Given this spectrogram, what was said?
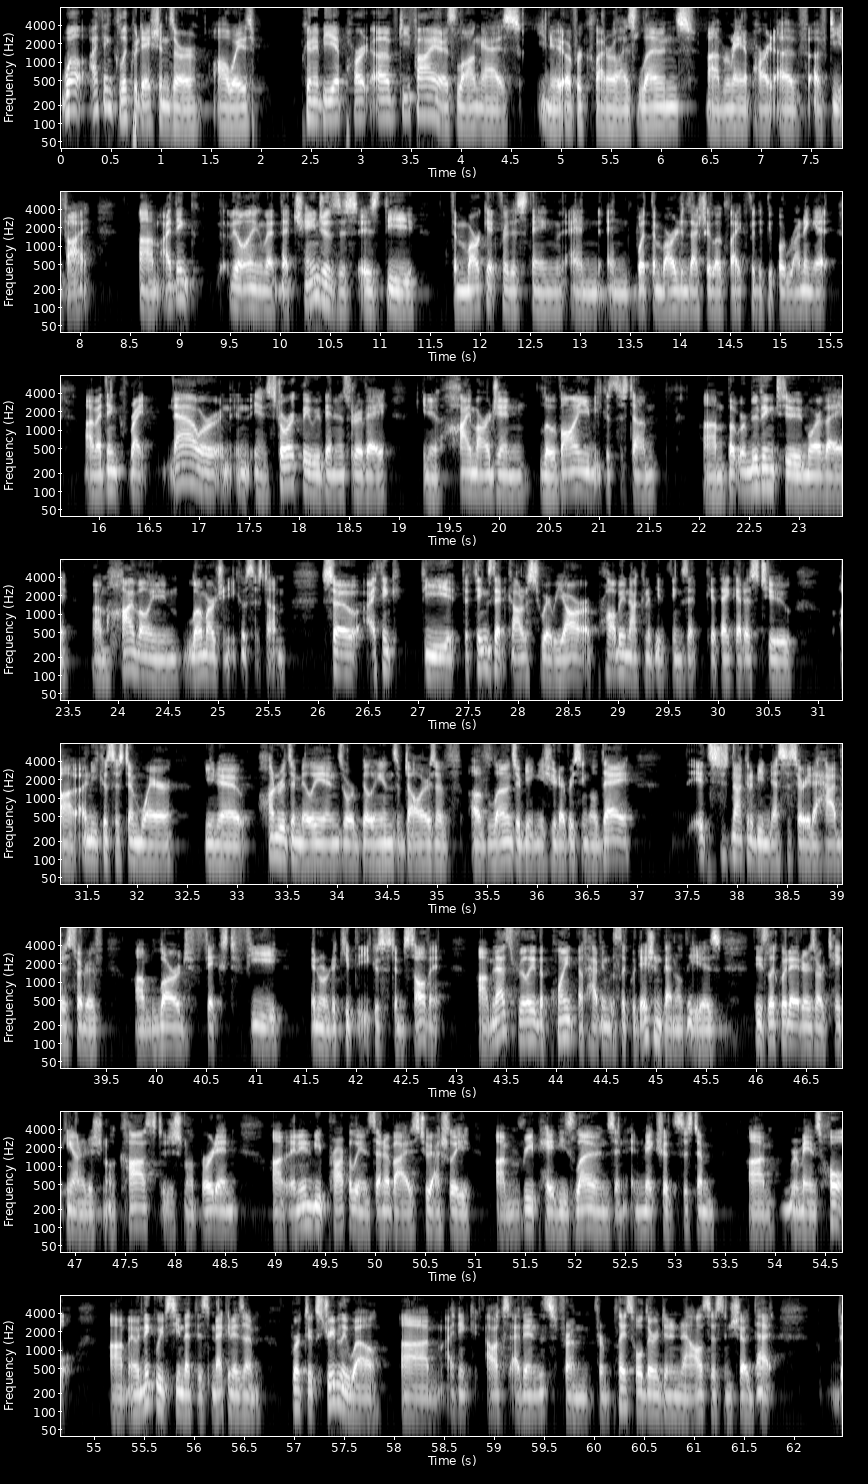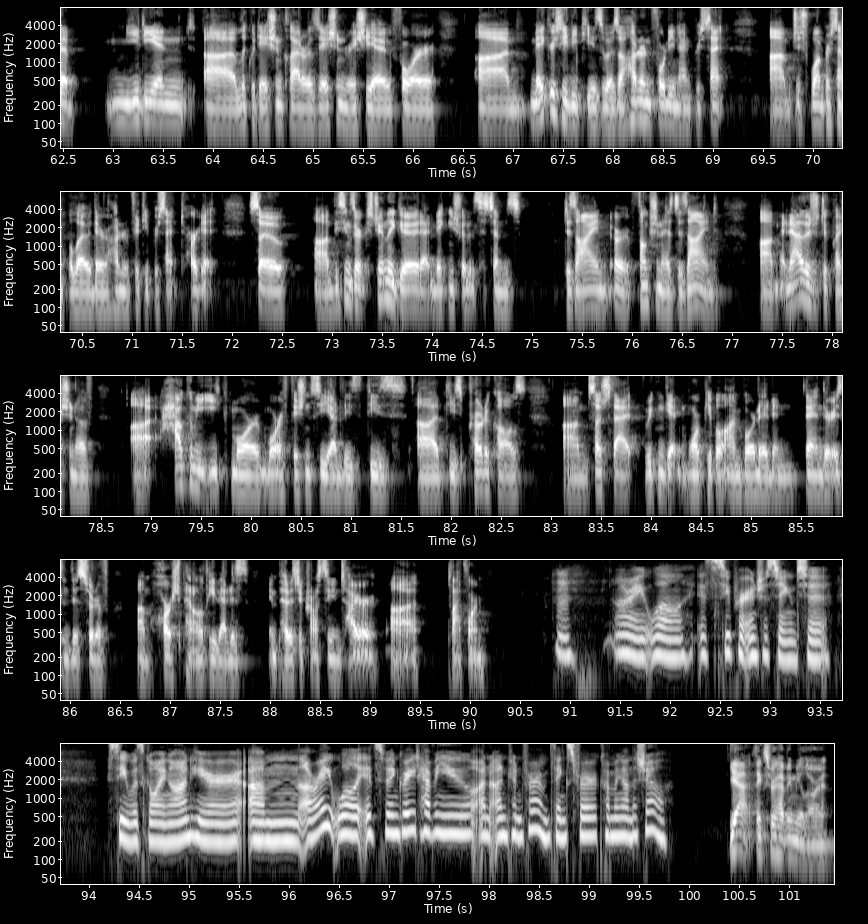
Well, I think liquidations are always going to be a part of DeFi as long as you know over collateralized loans um, remain a part of of DeFi. Um, I think the only thing that, that changes is, is the the market for this thing and and what the margins actually look like for the people running it. Um, I think right now or in, in, historically we've been in sort of a you know high margin, low volume ecosystem, um, but we're moving to more of a um, high volume, low margin ecosystem. So I think the the things that got us to where we are are probably not going to be the things that get, that get us to uh, an ecosystem where you know hundreds of millions or billions of dollars of of loans are being issued every single day. It's just not going to be necessary to have this sort of um, large fixed fee in order to keep the ecosystem solvent. Um, that's really the point of having this liquidation penalty is these liquidators are taking on additional cost, additional burden. Um, they need to be properly incentivized to actually um, repay these loans and, and, make sure the system um, remains whole. Um, and I think we've seen that this mechanism worked extremely well. Um, I think Alex Evans from from Placeholder did an analysis and showed that the median uh, liquidation collateralization ratio for um, maker CDPs was 149 percent um, just 1% below their 150% target. So um, these things are extremely good at making sure that systems design or function as designed. Um, and now there's just a question of uh, how can we eke more more efficiency out of these these uh, these protocols um, such that we can get more people onboarded and then there isn't this sort of um, harsh penalty that is imposed across the entire uh, platform. Hmm. All right. Well, it's super interesting to see what's going on here. Um, all right. Well, it's been great having you on Unconfirmed. Thanks for coming on the show. Yeah. Thanks for having me, Laura.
